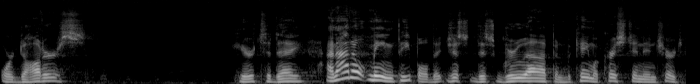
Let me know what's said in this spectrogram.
or daughters here today? And I don't mean people that just this grew up and became a Christian in church.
